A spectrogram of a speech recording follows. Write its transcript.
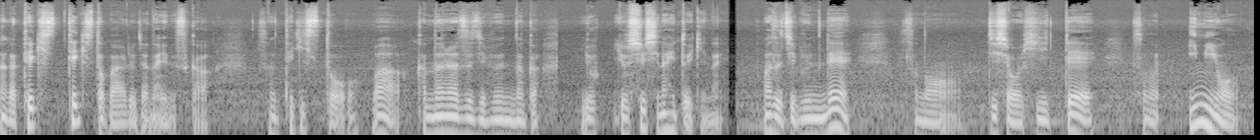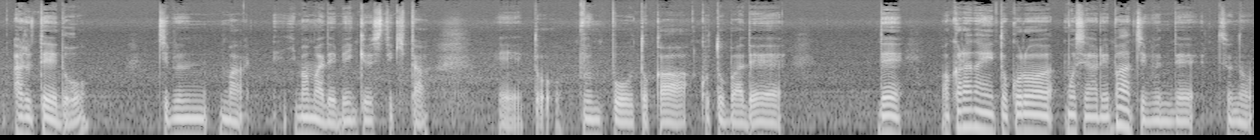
なんかテキステキストがあるじゃないですか。そのテキストは必ず自分なんか予習しないといけない。まず自分でその辞書を引いてその意味をある程度自分、まあ、今まで勉強してきた、えーと、文法とか言葉ででわからないところもしあれば自分でその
